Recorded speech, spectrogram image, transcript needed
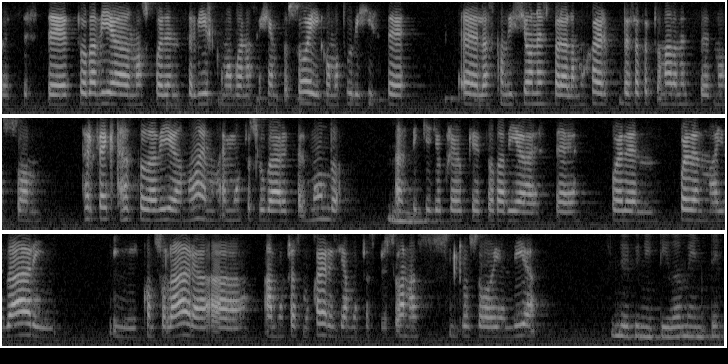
pues este, todavía nos pueden servir como buenos ejemplos hoy. Como tú dijiste, eh, las condiciones para la mujer desafortunadamente no son perfectas todavía, ¿no? En, muchos lugares del mundo. Así que yo creo que todavía este, pueden, pueden ayudar y, consolar a, muchas mujeres y a muchas personas, incluso hoy en día. Definitivamente.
